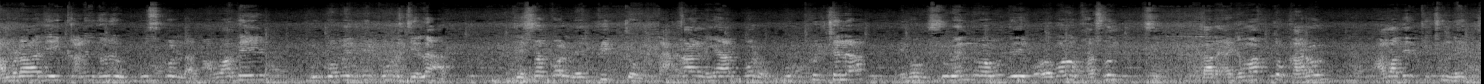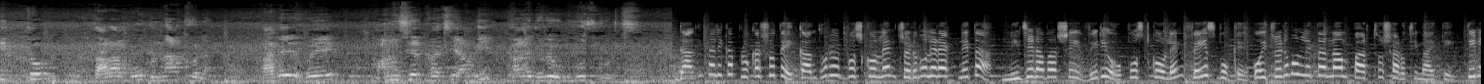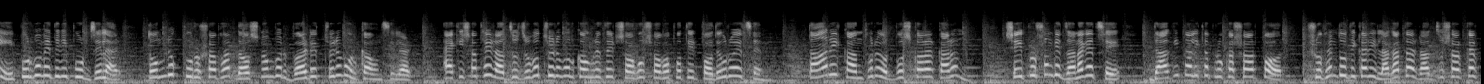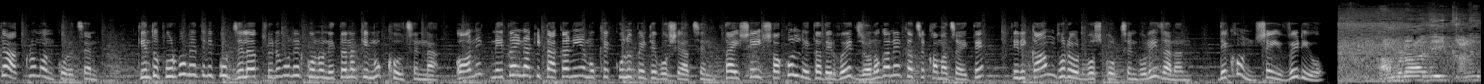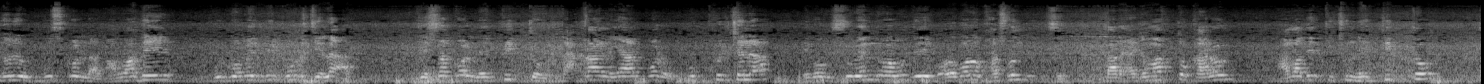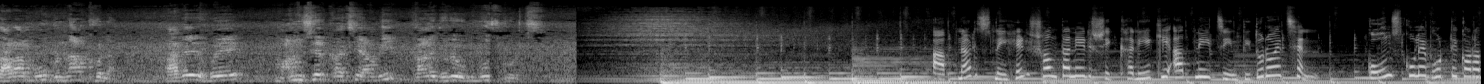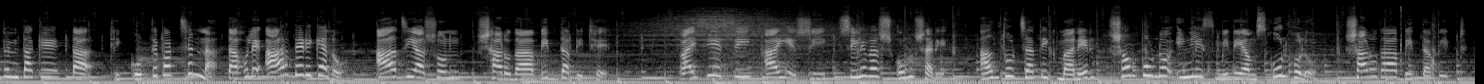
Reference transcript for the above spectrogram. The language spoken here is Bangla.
আমরা যেই কানে ধরে উপোস করলাম, আমাদের পূর্ব মেদিনীপুর জেলার যে সকল নেতৃত্ব, টাকা নেওয়ার পরও মুখ খুলছে না এবং শুভেন্দুবাবু যে বড় বড় ভাষণ দিচ্ছে, তার একমাত্র কারণ আমাদের কিছু নেতৃত্ব, তারা মুখ না খোলা। তাদের হয়ে মানুষের কাছে আমি কানে ধরে উপোস করছি। দাগি তালিকা প্রকাশ হতে কান ধরে উদ্বোস করলেন তৃণমূলের এক নেতা। নিজের আবার সেই ভিডিও পোস্ট করলেন ফেসবুকে। ওই তৃণমূল নেতার নাম পার্থ সারথী মাইতি। তিনি পূর্ব মেদিনীপুর জেলার তমলুক পুরসভার দশ নম্বর ওয়ার্ডের তৃণমূল কাউন্সিলর। একই সাথে রাজ্য যুব তৃণমূল কংগ্রেসের সহ সভাপতির পদেও রয়েছেন। তার এই কান ধরে উদ্বোস করার কারণ সেই প্রসঙ্গে জানা গেছে, দাগি তালিকা প্রকাশ হওয়ার পর শুভেন্দু অধিকারী লাগাতার রাজ্য সরকারকে আক্রমণ করেছেন। কিন্তু পূর্ব মেদিনীপুর জেলার তৃণমূলের কোনো নেতা নাকি মুখ খুলছেন না। অনেক নেতাই নাকি টাকা নিয়ে মুখে কুলু পেটে বসে আছেন। তাই সেই সকল নেতাদের হয়ে জনগণের কাছে ক্ষমা চাইতে তিনি কান ধরে উদ্বোস করছেন বলেই জানান। দেখুন সেই ভিডিও। আমরা এই কানে ধরে উপোস করলাম, আমাদের পূর্ব মেদিনীপুর জেলার যে সকল নেতৃত্ব, টাকা নেওয়ার পরও মুখ খুলছে না এবং শুভেন্দুবাবু যে বড় বড় ভাষণ দিচ্ছে, তার একমাত্র কারণ আমাদের কিছু নেতৃত্ব, তারা মুখ না খোলা। তাদের হয়ে মানুষের কাছে আমি কানে ধরে উপোস করছি। আপনার স্নেহের সন্তানের শিক্ষা নিয়ে কি আপনি চিন্তিত রয়েছেন? কোন স্কুলে ভর্তি করাবেন তাকে তা ঠিক করতে পারছেন না? তাহলে আর দেরি কেন? আজই আসুন সারদা বিদ্যাপীঠে। আইসিএসসি, আইএসসি সিলেবাস অনুসারে আন্তর্জাতিক মানের সম্পূর্ণ ইংলিশ মিডিয়াম স্কুল হল Sarada Vidyapith.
